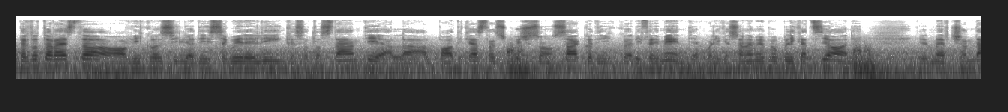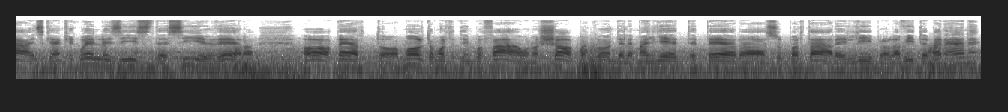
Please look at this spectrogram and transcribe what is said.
per tutto il resto vi consiglio di seguire i link sottostanti al, al, podcast su cui ci sono un sacco di riferimenti a quelli che sono le mie pubblicazioni il merchandise che anche quello esiste sì è vero. Ho aperto molto molto tempo fa uno shop con delle magliette per supportare il libro La vita e banane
